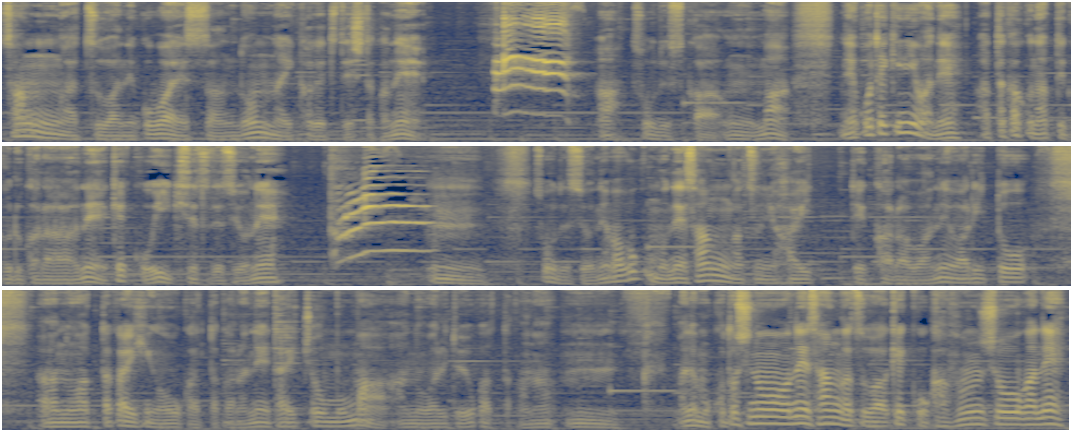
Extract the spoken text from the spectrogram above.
3月は猫林さん、どんな1ヶ月でしたかね。あ、そうですか。うん、まあ、猫的にはね、暖かくなってくるからね、結構いい季節ですよね。うん、そうですよね、まあ、僕もね3月に入ってからはね割とあの暖かい日が多かったからね体調もまああの割と良かったかな、うん。まあ、でも今年のね3月は結構花粉症がね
